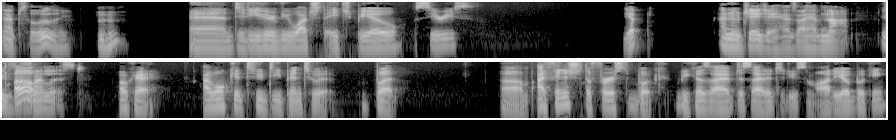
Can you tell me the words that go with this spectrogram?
Absolutely. And did either of you watch the HBO series? Yep. I know JJ has. I have not. It's Oh. on my list. Okay. I won't get too deep into it, but um, I finished the first book because I've decided to do some audio booking.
